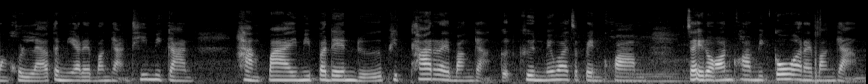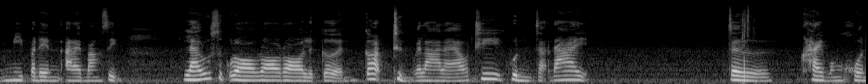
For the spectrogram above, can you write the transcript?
บางคนแล้ว แต่มีอะไรบางอย่างที่มีการ ห่างไปมีประเด็นหรือผิดพลาดอะไรบางอย่างเกิดขึ้น ไม่ว่าจะเป็นความใจร้อนความมิโก้อะไรบางอย่าง มีประเด็นอะไรบางสิ่ง แล้วรู้สึกรอรอรอเหลือเกิน ก็ถึงเวลาแล้วที่คุณจะได้ เจอใครบางคน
